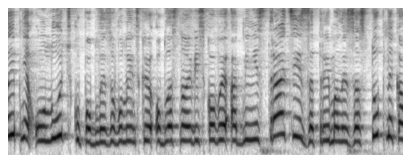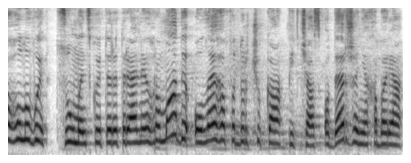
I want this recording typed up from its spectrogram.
липня у Луцьку поблизу Волинської обласної військової адміністрації затримали заступника голови Цуманської територіальної громади Олега Федорчука під час одержання хабаря.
